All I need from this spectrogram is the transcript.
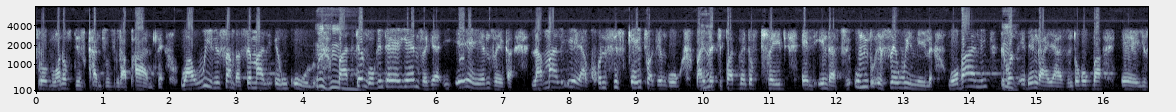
from one of these countries ngaphandle. Wawina isamba semali enkulu. But ke ngoku into eyenzeka eyenzeka la mali iye yaconfiscatwa ke ngoku by the Department of Trade and Industry. Umuntu esewinile. Ngobani? Because ebengayazi into kokuba eh is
